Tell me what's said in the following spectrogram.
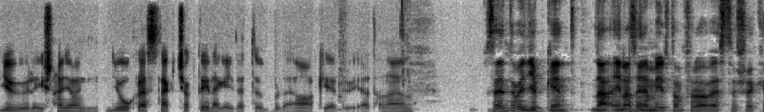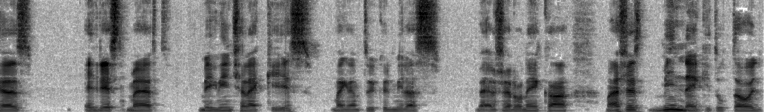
jövőre is nagyon jók lesznek, csak tényleg egyre több a kérdője talán. Szerintem egyébként, na, én azért nem írtam fel a vesztesekhez, egyrészt mert még nincsenek kész, meg nem tudjuk, hogy mi lesz Bergeronékkal, másrészt mindenki tudta, hogy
